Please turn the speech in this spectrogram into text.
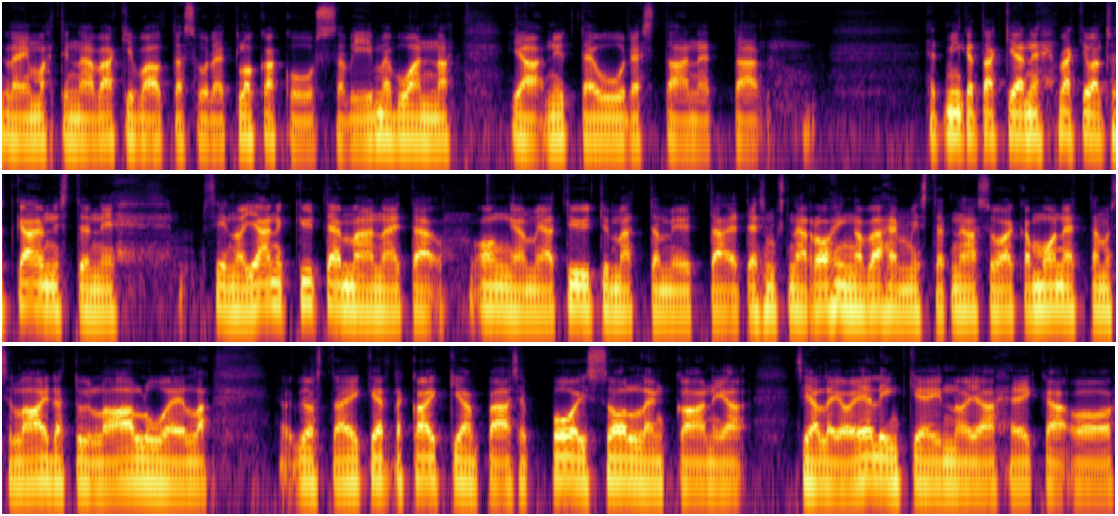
leimahti nämä väkivaltaisuudet lokakuussa viime vuonna ja nyt uudestaan, että, että minkä takia ne väkivaltaisuudet käynnistyivät, niin siinä on jäänyt kytemään näitä ongelmia ja tyytymättömyyttä. Että esimerkiksi nämä Rohingya-vähemmistöt, ne asuu aika monet tämmöisillä aidatuilla alueilla – josta ei kerta kaikkiaan pääse pois ollenkaan ja siellä ei ole elinkeinoja eikä ole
